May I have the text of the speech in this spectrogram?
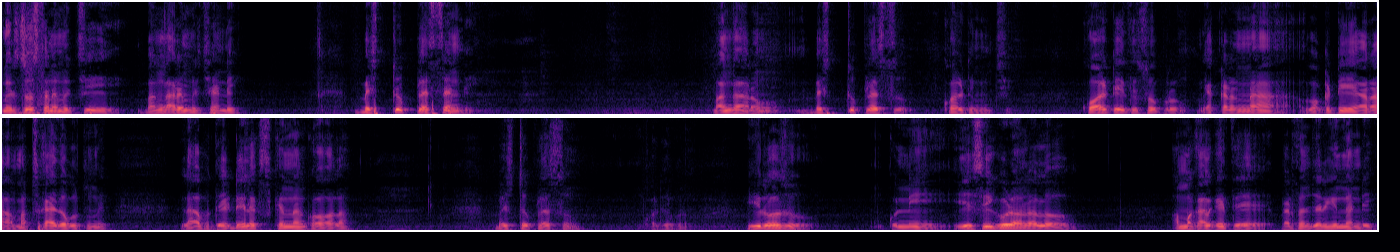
మీరు చూస్తున్న మిర్చి బంగారం మిర్చి అండి. బెస్ట్ ప్లస్ అండి. బంగారం బెస్ట్ ప్లస్ క్వాలిటీ మిర్చి. క్వాలిటీ అయితే సూపరు. ఎక్కడన్నా ఒకటి అర మచ్చకాయ తగులుతుంది. లేకపోతే డీలక్స్ కింద అనుకోవాలా. బెస్ట్ ప్లస్ క్వాలిటీ ఈరోజు కొన్ని ఏసీ గూడెంలలో అమ్మకాలకైతే పెడతాం జరిగిందండి.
